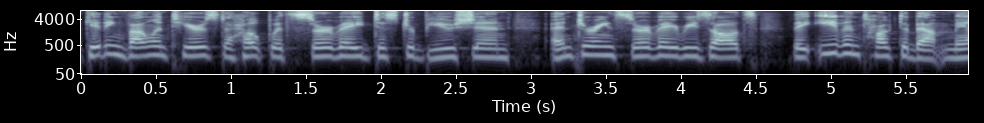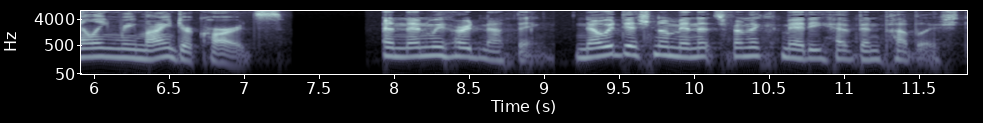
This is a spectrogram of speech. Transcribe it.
getting volunteers to help with survey distribution, entering survey results. They even talked about mailing reminder cards. And then we heard nothing. No additional minutes from the committee have been published.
